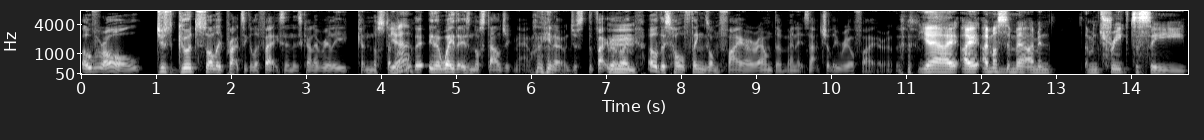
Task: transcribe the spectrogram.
overall just good solid practical effects in this kind of really kind of nostalgic in a way that is nostalgic now you know just the fact that like Mm. oh this whole thing's on fire around them and it's actually real fire Yeah, I, I, I must admit I'm in I'm intrigued to see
